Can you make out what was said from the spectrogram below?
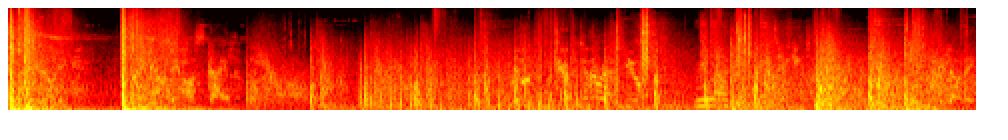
Reloading. The hostile. Look, troops to the rescue. Reload. Taking fire. Reloading. I just gotta patch myself up. Defeated the whole squad. Reloading. Reloading.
